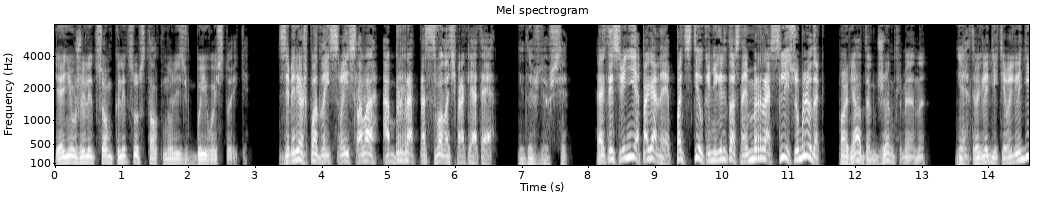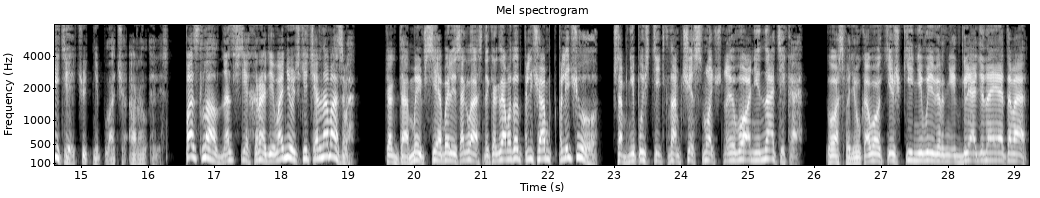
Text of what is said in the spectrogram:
и они уже лицом к лицу столкнулись в боевой стойке. Заберешь, подлый, свои слова обратно, сволочь проклятая! Не дождешься. Ах ты свинья поганая, подстилка негритосная, мразь, слизь, ублюдок! Порядок, джентльмены. Нет, вы глядите, вы глядите, чуть не плача орал Эллис. Послал нас всех ради вонючки черномазого. Когда мы все были согласны, когда мы тут плечом к плечу, чтобы не пустить к нам чесночную вонь и на-ти-ка. Господи, у кого кишки не вывернет, глядя на этого?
